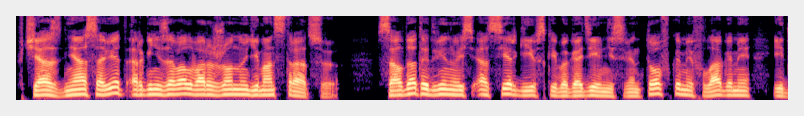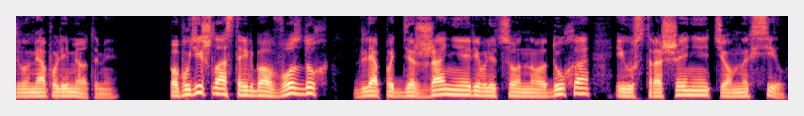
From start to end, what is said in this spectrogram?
В час дня Совет организовал вооруженную демонстрацию солдаты двинулись от Сергиевской богадельни с винтовками, флагами и двумя пулеметами. По пути шла стрельба в воздух для поддержания революционного духа и устрашения темных сил.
